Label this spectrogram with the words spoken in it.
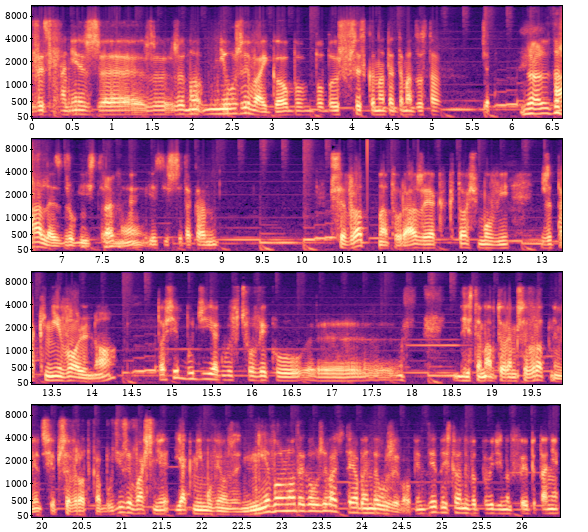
wyzwanie, że, że, że no, nie używaj go, bo, bo, bo już wszystko na ten temat zostało. No ale też Ale z drugiej strony jest jeszcze taka przewrotna natura, że jak ktoś mówi, że tak nie wolno, to się budzi jakby w człowieku. Yy, jestem autorem przewrotnym, więc się przewrotka budzi, że właśnie jak mi mówią, że nie wolno tego używać, to ja będę używał. Więc z jednej strony w odpowiedzi na Twoje pytanie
